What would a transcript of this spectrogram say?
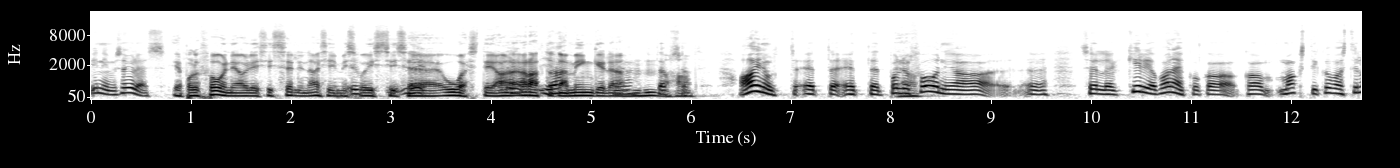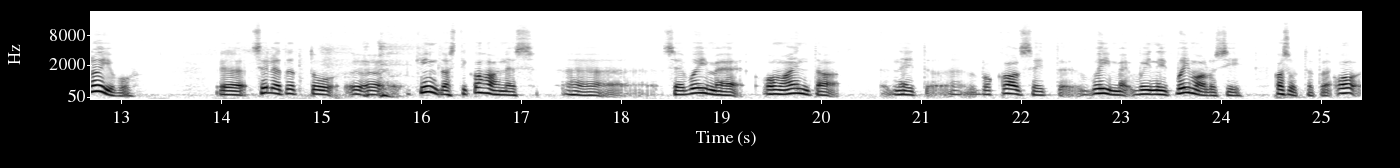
inimese üles. ja polüfoonia oli siis selline asi, mis võis siis ja, äh, uuesti äratada ja, mingile jah, mhm, täpselt ainult, et, et, et polüfoonia äh, selle kirjapanekuga ka maksti kõvasti lõivu. selle tõttu äh, kindlasti kahanes see võime omaenda neid äh, vokaalseid võime või neid võimalusi kasutada oh,,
